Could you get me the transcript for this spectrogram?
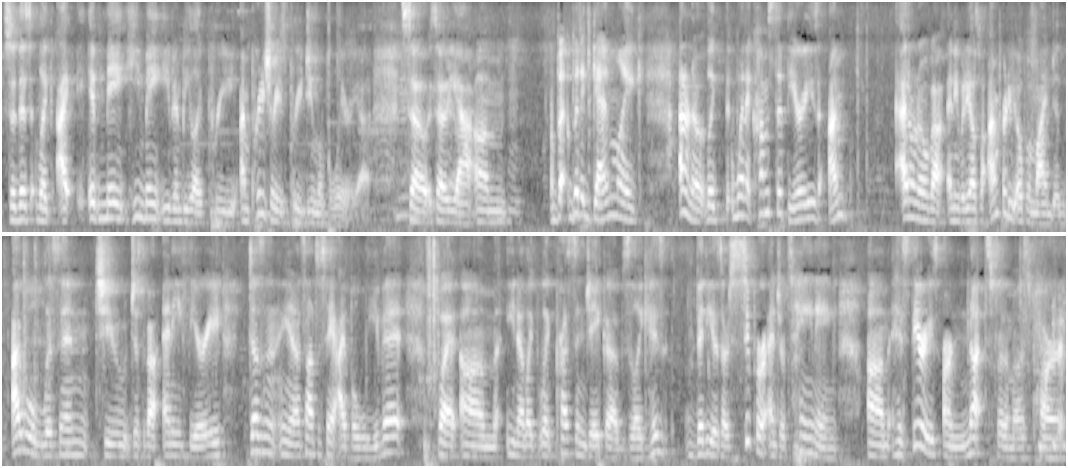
So this like I it may he may even be like pre I'm pretty sure he's pre Doom of Valyria. So so yeah um but but again like I don't know like when it comes to theories I'm I don't know about anybody else, but I'm pretty open minded. I will listen to just about any theory. Doesn't you know? It's not to say I believe it, but um, you know, like like Preston Jacobs, like his videos are super entertaining. Um, his theories are nuts for the most part.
